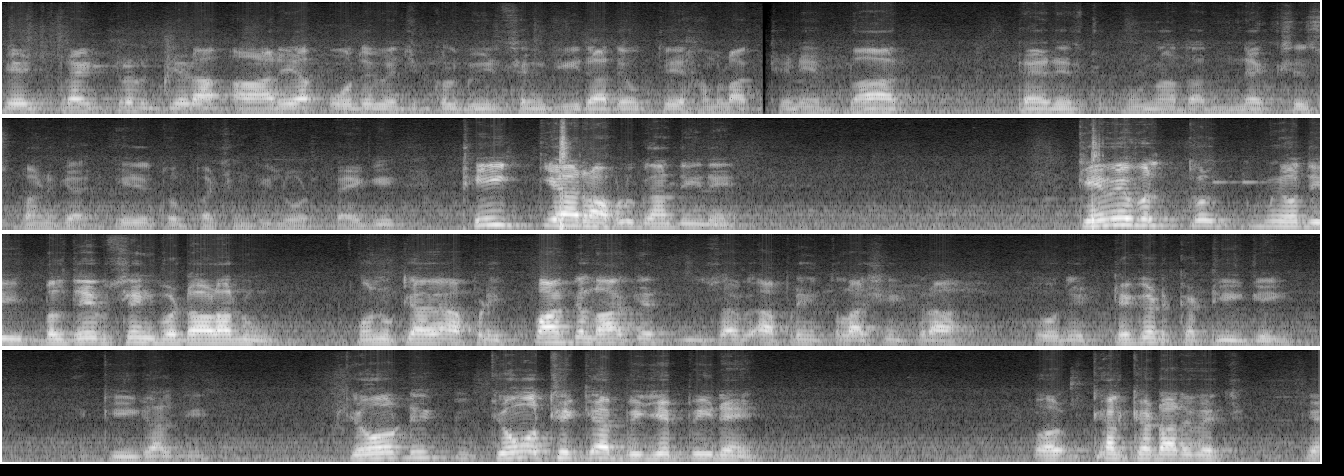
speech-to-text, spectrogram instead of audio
ਕਿ ਟਰੈਕਟਰ ਜਿਹੜਾ ਆ ਰਿਹਾ, ਉਹਦੇ ਵਿੱਚ ਕੁਲਵੀਰ ਸਿੰਘ ਜੀਰਾ ਦੇ ਉੱਤੇ ਹਮਲਾ ਕੀਤੇ ਨੇ ਬਾਹਰ ਟੈਰਰਿਸਟ, ਉਹਨਾਂ ਦਾ ਨੈਕਸਸ ਬਣ ਗਿਆ, ਇਹਦੇ ਤੋਂ ਬਚਣ ਦੀ ਲੋੜ ਪੈਗੀ ਠੀਕ ਕਿਹਾ ਰਾਹੁਲ ਗਾਂਧੀ ਨੇ। ਕਿਵੇਂ ਬਲ- ਉਹਦੀ ਬਲਦੇਵ ਸਿੰਘ ਵਡਾਲਾ ਨੂੰ, ਉਹਨੂੰ ਕਿਹਾ ਆਪਣੀ ਪੱਗ ਲਾ ਕੇ ਆਪਣੀ ਤਲਾਸ਼ੀ ਕਰਾ, ਤੇ ਉਹਦੀ ਟਿਕਟ ਕੱਟੀ ਗਈ। ਕੀ ਗੱਲ ਜੀ? ਕਿਉਂ ਨਹੀਂ ਕਿਉਂ ਉੱਥੇ ਕਿਹਾ ਬੀਜੇਪੀ ਨੇ? ਔਰ ਕਲਕੱਤਾ ਦੇ ਵਿੱਚ ਕਿ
